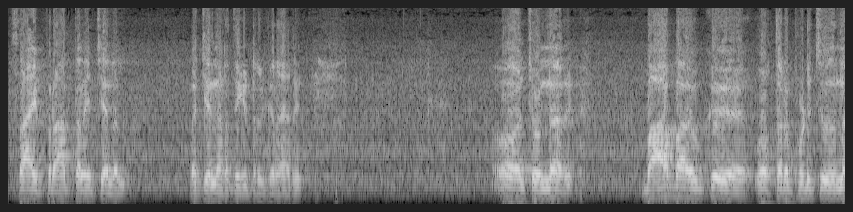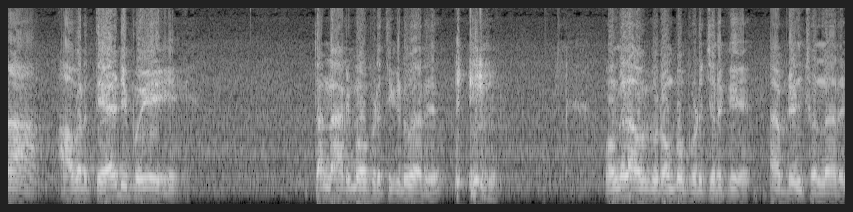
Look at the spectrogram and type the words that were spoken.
சாய் பிரார்த்தனை சேனல் வச்சு நடத்திக்கிட்டு இருக்கிறாரு. சொன்னார். பாபாவுக்கு ஒருத்தரை பிடிச்சதுன்னா அவர் தேடி போய் தன்னை அறிமுகப்படுத்திக்கிடுவார். உங்களை அவருக்கு ரொம்ப பிடிச்சிருக்கு அப்படின்னு சொன்னார்.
